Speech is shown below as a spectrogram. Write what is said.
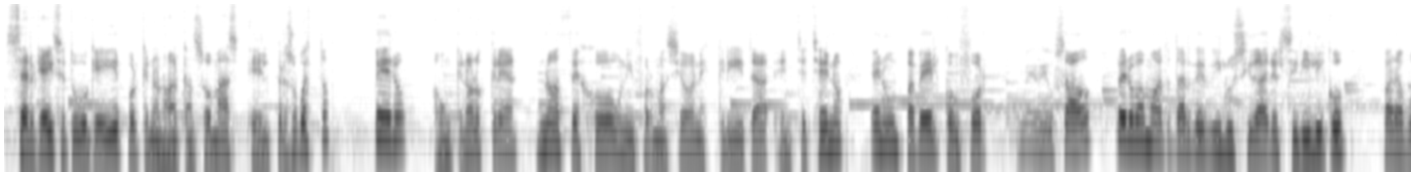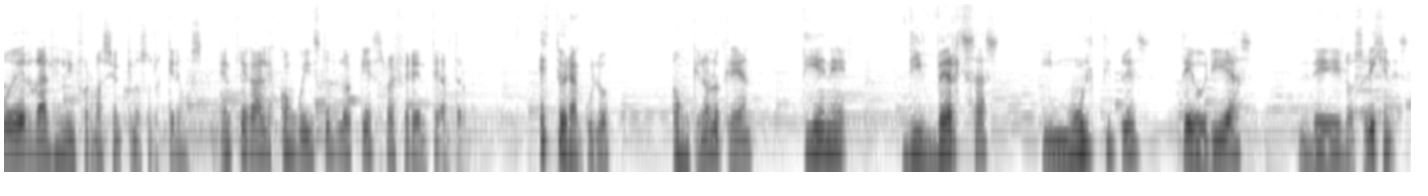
Sergei se tuvo que ir porque no nos alcanzó más el presupuesto, pero, aunque no los crean, nos dejó una información escrita en checheno en un papel confort medio usado, pero vamos a tratar de dilucidar el cirílico para poder darles la información que nosotros queremos entregarles con Winston lo que es referente al tarot. Este oráculo, aunque no lo crean, tiene diversas y múltiples teorías de los orígenes.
